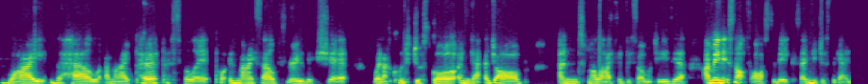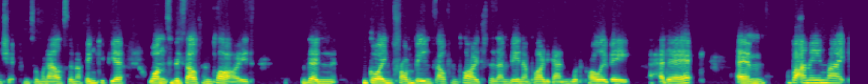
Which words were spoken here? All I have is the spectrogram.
why the hell am I purposefully putting myself through this shit when I could just go and get a job and my life would be so much easier. I mean, it's not forced to be because then you're just getting shit from someone else. And I think if you want to be self employed, then going from being self employed to then being employed again would probably be a headache. Um, but I mean, like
